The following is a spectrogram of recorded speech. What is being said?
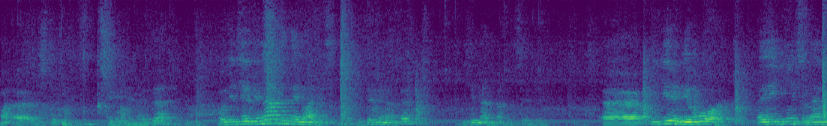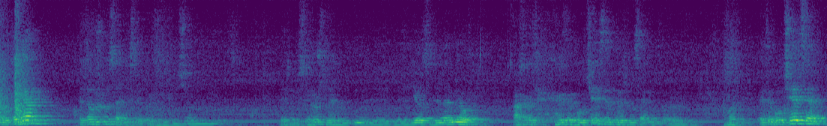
э, что, да? Вот детерминант этой матрицы, детерминант, да? Детерминант матрицы этой. Э, и делим его на единицу на n повторям, это уж вы сами себе производите, чем делается. Я скажу, что это делается нормировки. А это получается, это уж вы сами вот. Это получается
